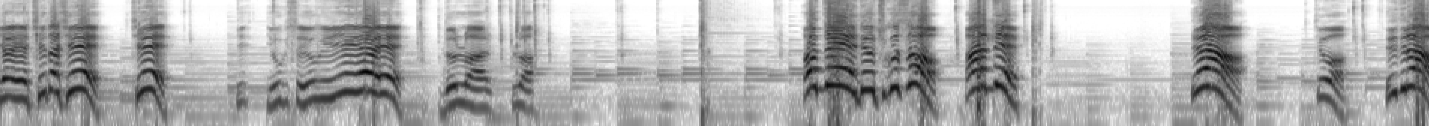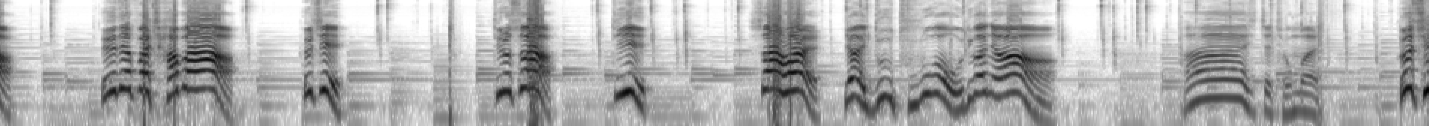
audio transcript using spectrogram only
야, 야, 쟤다, 쟤! 쟤! 이, 여기 있어, 여기, 얘, 야, 얘! 너 일로 와, 일로 와. 안 돼! 내가 죽었어! 안 돼! 야! 저거 얘들아! 얘들아 빨리 잡아! 그렇지! 뒤로 쏴! 뒤! 쏴 활! 야, 너 두고가 어디 가냐? 아, 진짜 정말. 그렇지!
